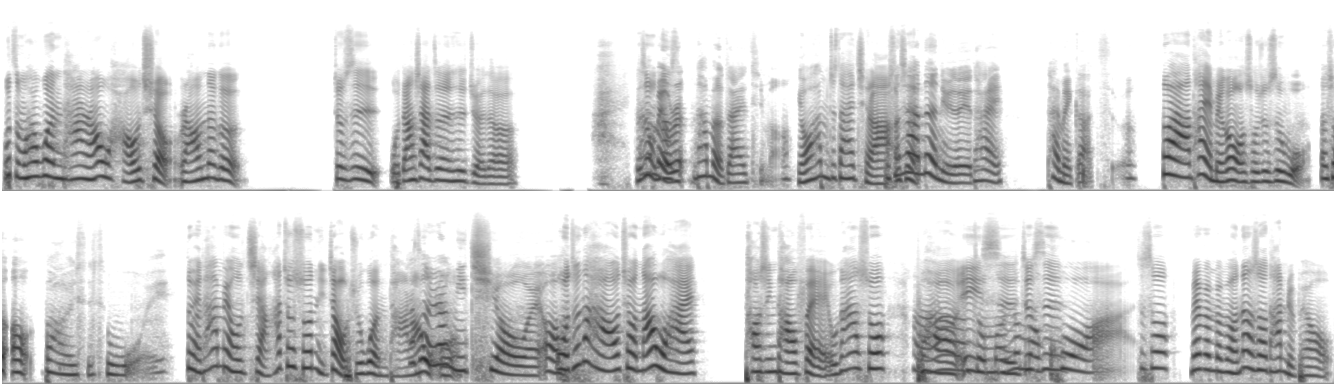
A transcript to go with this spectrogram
我怎么会问他？然后我好糗，然后那个就是我当下真的是觉得，唉，可是我没有认，他们有在一起吗？有啊，他们就在一起啦。而且那个女的也太太没 guts 了。对啊，他也没跟我说，就是我。他说哦，不好意思，是我哎、欸。对，他没有讲，他就说你叫我去问他，然后让你糗哎、欸，哦，我真的好糗，然后我还掏心掏肺，我跟他说、啊、不好意思，就是就说没有没有没有，那个时候他女朋友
